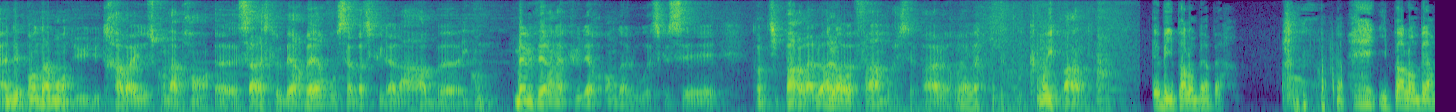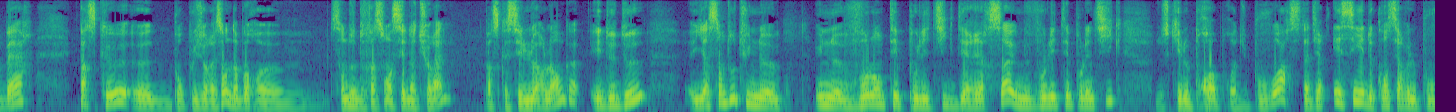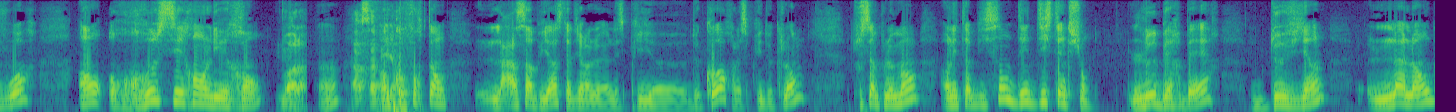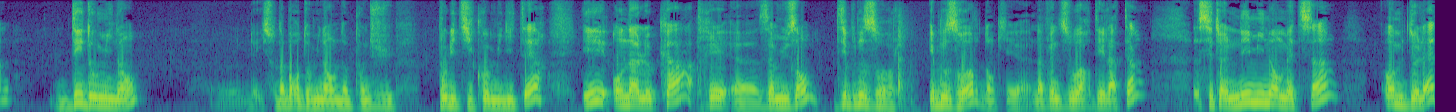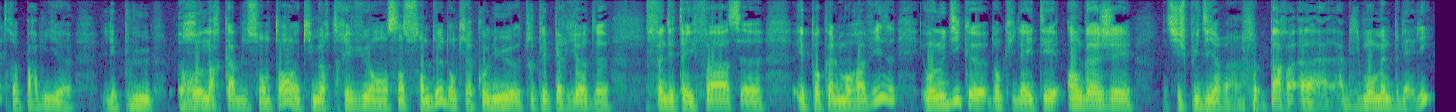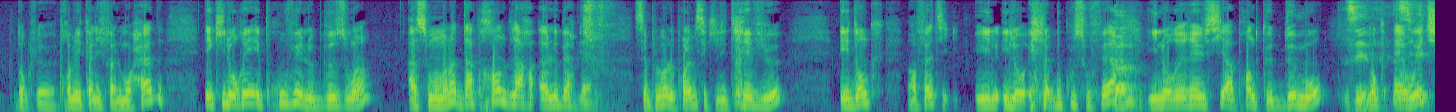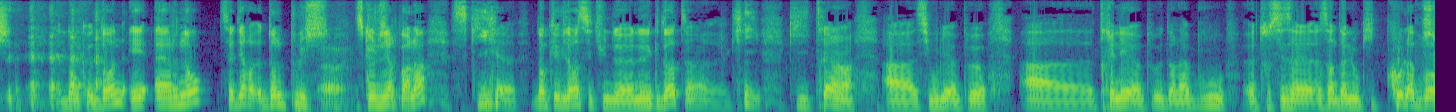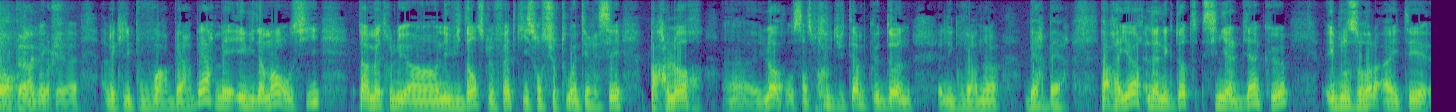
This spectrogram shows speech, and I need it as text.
indépendamment du, travail de ce qu'on apprend, euh, ça reste le berbère ou ça bascule à l'arabe, euh, même vernaculaire andalou? Est-ce que c'est quand ils parlent à leur femme ou je sais pas, leur, comment ils parlent? Eh bien, ils parlent en berbère. ils parlent en berbère parce que pour plusieurs raisons. D'abord sans doute de façon assez naturelle, parce que c'est leur langue, et de deux, il y a sans doute une, une volonté politique derrière ça, une volonté politique de ce qui est le propre du pouvoir, c'est-à-dire essayer de conserver le pouvoir en resserrant les rangs, voilà. Hein, en confortant l'asabia, c'est-à-dire l'esprit euh, de corps, l'esprit de clan, tout simplement en établissant des distinctions. Le berbère devient la langue des dominants. Ils sont d'abord dominants d'un point de vue politico-militaire. Et on a le cas très euh, amusant d'Ibn Zor. Ibn Zor, donc l'Avenzoar des Latins, c'est un éminent médecin, homme de lettres, parmi euh, les plus remarquables de son temps, qui meurt très vieux en 162, donc il a connu euh, toutes les périodes fin des Taïfas, époque almoravide. Et on nous dit que donc il a été engagé si je puis dire, par Abdelmomen Ben Ali, donc le premier calife almohade, et qu'il aurait éprouvé le besoin à ce moment-là d'apprendre euh, le berbère. Simplement, le problème, c'est qu'il est très vieux Et donc, en fait, il, il, a, beaucoup souffert. Il n'aurait réussi à apprendre que deux mots. Donc, Ewich, donc Don, et Erno, c'est-à-dire donne plus. Ah ce que je veux dire par là, ce qui, euh, donc évidemment, c'est une anecdote hein, qui qui traîne, à, si vous voulez, un peu à traîner un peu dans la boue euh, tous ces Andalous qui collaborent avec euh, avec les pouvoirs berbères, mais évidemment aussi à mettre en évidence le fait qu'ils sont surtout intéressés par l'or, hein, l'or au sens propre du terme que donnent les gouverneurs berbères. Par ailleurs, l'anecdote signale bien que Ibn Zohar a été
